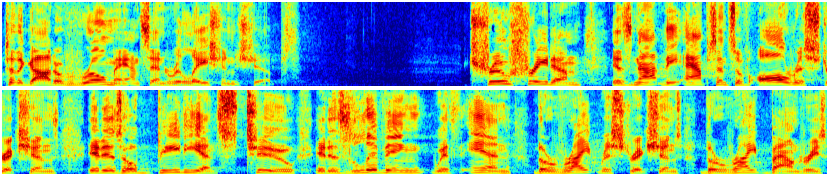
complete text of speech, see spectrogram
to the God of romance and relationships. True freedom is not the absence of all restrictions, it is obedience to, it is living within the right restrictions, the right boundaries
